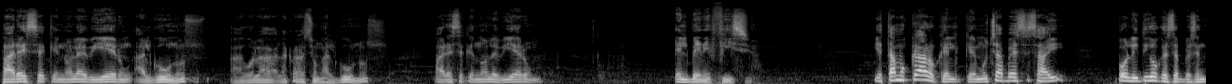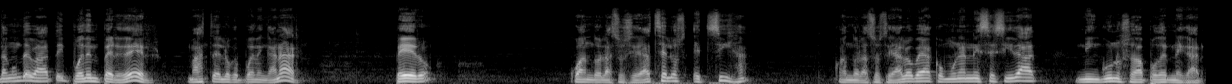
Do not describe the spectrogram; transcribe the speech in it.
parece que no le vieron algunos, hago la, la aclaración, algunos, parece que no le vieron el beneficio. Y estamos claros que, que muchas veces hay políticos que se presentan a un debate y pueden perder más de lo que pueden ganar. Pero cuando la sociedad se los exija, cuando la sociedad lo vea como una necesidad, ninguno se va a poder negar,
